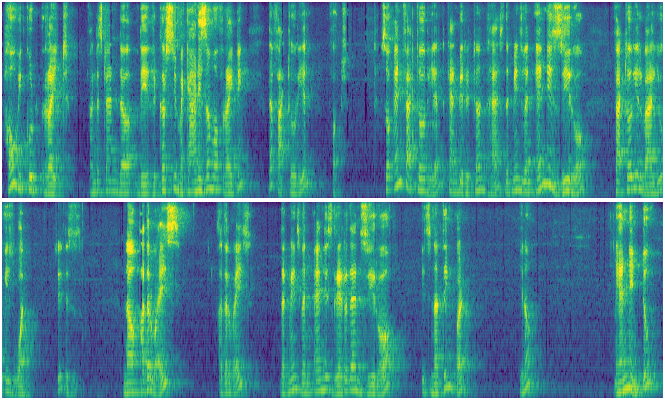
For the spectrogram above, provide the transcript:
how we could write, understand the, the recursive mechanism of writing the factorial function. So n factorial can be written as that means when n is 0, factorial value is 1. See this is now otherwise otherwise That means when n is greater than 0, it's nothing but, you know, n into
